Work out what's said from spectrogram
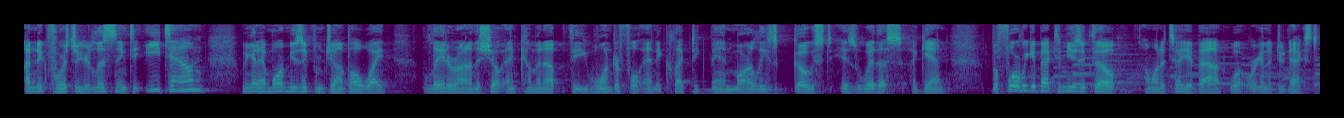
I'm Nick Forster. You're listening to E Town. We're going to have more music from John Paul White later on in the show. And coming up, the wonderful and eclectic band Marley's Ghost is with us again. Before we get back to music, though, I want to tell you about what we're going to do next.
